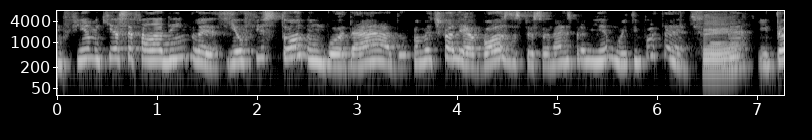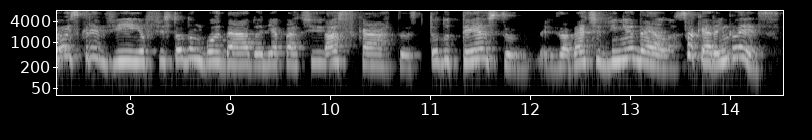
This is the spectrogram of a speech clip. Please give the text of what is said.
um filme que ia ser falado em inglês. E eu fiz todo um bordado, como eu te falei, a voz dos personagens para mim é muito importante. Sim. Né? Então eu escrevi, eu fiz todo um bordado ali a partir das cartas, todo o texto, Elizabeth vinha dela, só que era em inglês.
